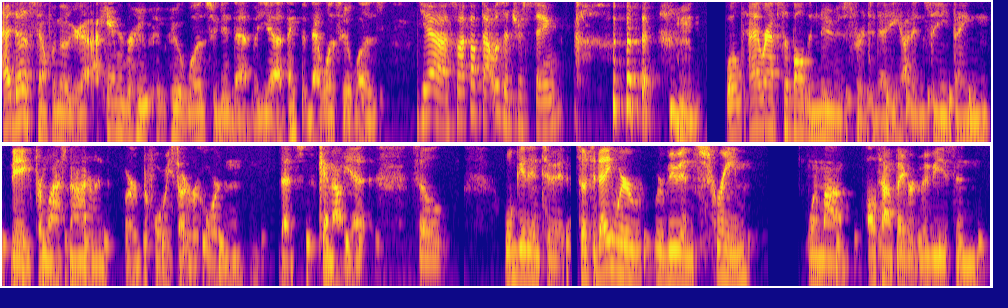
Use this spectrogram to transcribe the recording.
that does sound familiar. I can't remember who, who who it was who did that, but yeah, I think that that was who it was. yeah, so I thought that was interesting. Hmm. Well, that wraps up all the news for today. I didn't see anything big from last night or or before we started recording that's came out yet. So we'll get into it. So today we're reviewing Scream, one of my all-time favorite movies, and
